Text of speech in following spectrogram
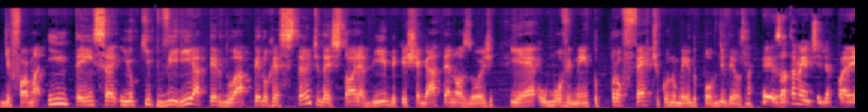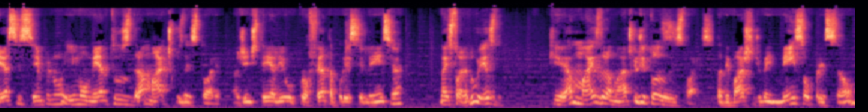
de forma intensa e o que viria a perdoar pelo restante da história bíblica e chegar até nós hoje, que é o movimento profético no meio do povo de Deus, né? É, exatamente, ele aparece sempre no, em momentos dramáticos da história. A gente tem ali o profeta por excelência na história do Êxodo, que é a mais dramática de todas as histórias. Está debaixo de uma imensa opressão,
